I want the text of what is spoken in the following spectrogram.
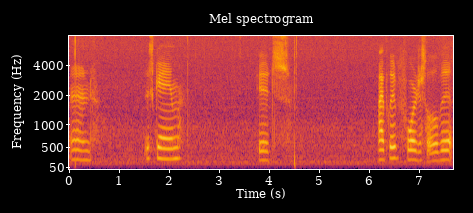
And this game, it's... I played before just a little bit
